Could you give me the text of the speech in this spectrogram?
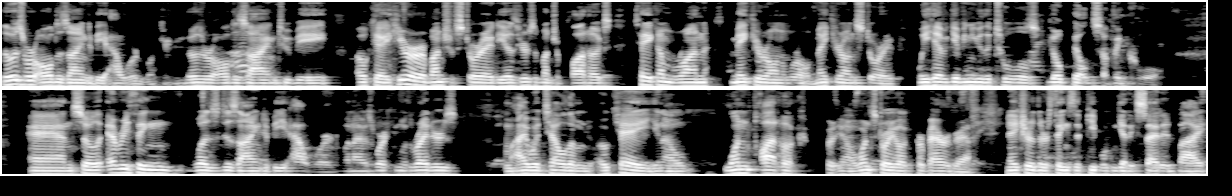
those were all designed to be outward looking. Those are all designed to be okay here are a bunch of story ideas here's a bunch of plot hooks take them run make your own world make your own story. We have given you the tools go build something cool. And so everything was designed to be outward. When i was working with writers i would tell them okay you know one plot hook you know, one story hook per paragraph. Make sure there are things that people can get excited by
